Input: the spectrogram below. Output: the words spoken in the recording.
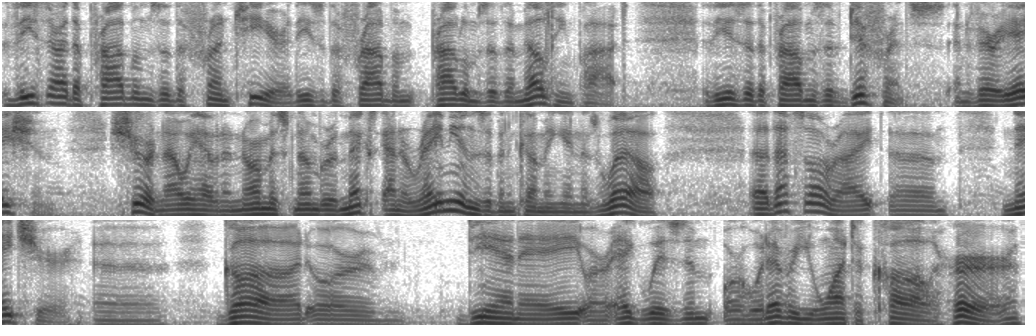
these are the problems of the frontier. These are the problem, problems of the melting pot. These are the problems of difference and variation. Sure, now we have an enormous number of Mex and Iranians have been coming in as well. Uh, that's all right. Um, nature, uh, God, or DNA, or egg wisdom, or whatever you want to call her,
